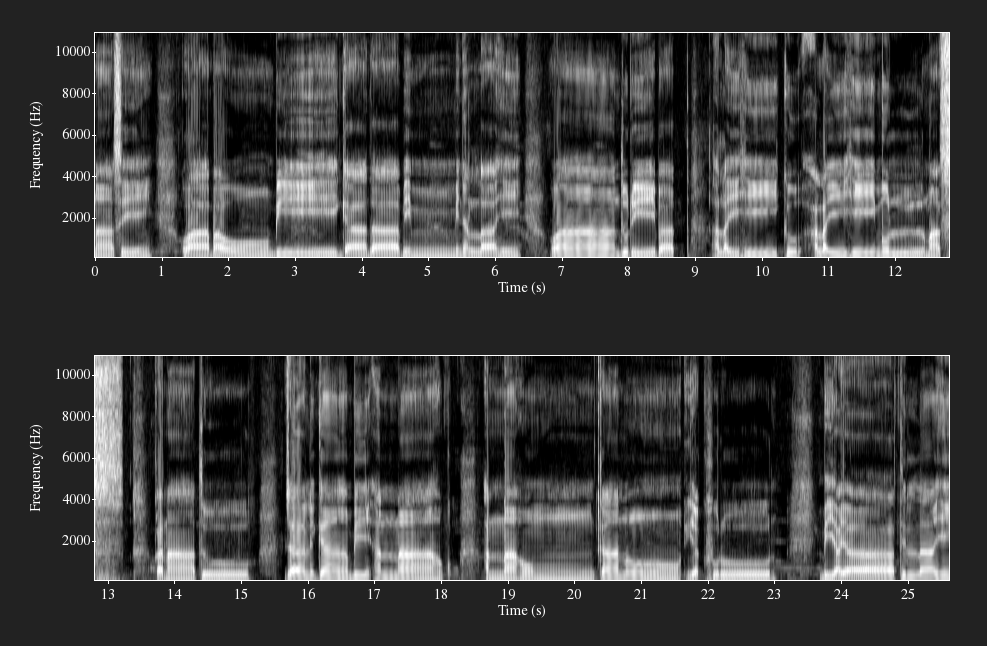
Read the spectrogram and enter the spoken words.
নাসি ওয়া বাউ বি গাদাবিম মিনাল্লাহি ওয়া দুরিবাত আলাইহি কু আলাইহি মুল মাস, কানাতু জালিকা বি আন্নাহু আন্নাহুম কানু ইয়াকফুরুন বিআয়াতিল্লাহি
